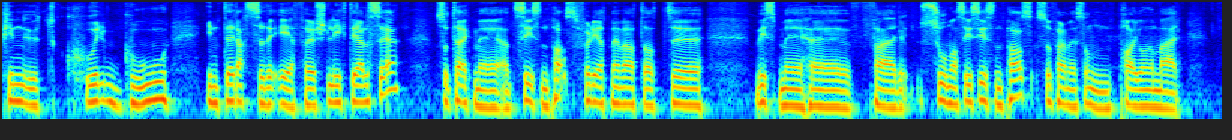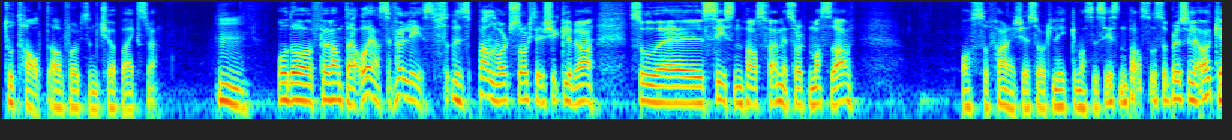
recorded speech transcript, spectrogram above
finne ut hvor god interesse det er for slik DLC, så tar vi et season pass, fordi at vi vet at eh, hvis vi får så masse i season pass, så får vi sånn et par ganger mer totalt av folk som kjøper ekstra. Mm. Og da forventer jeg å ja, selvfølgelig, spillet vårt solgte skikkelig bra, så uh, season pass 5 er solgt masse av. Og så får jeg ikke solgt like masse season pass, og så plutselig OK,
